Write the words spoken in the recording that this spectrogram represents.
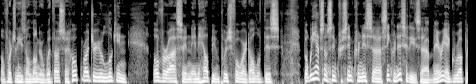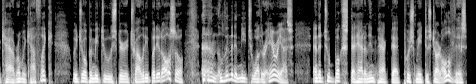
Unfortunately, he's no longer with us. I hope, Roger, you're looking over us and, and helping push forward all of this. But we have some synchronis- uh, synchronicities. Uh, Mary, I grew up a Roman Catholic, which opened me to spirituality, but it also limited me to other areas. And the two books that had an impact that pushed me to start all of this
